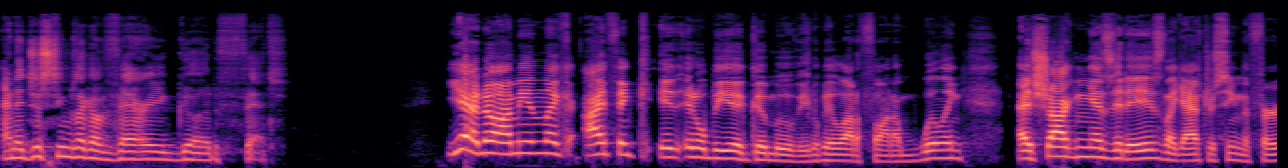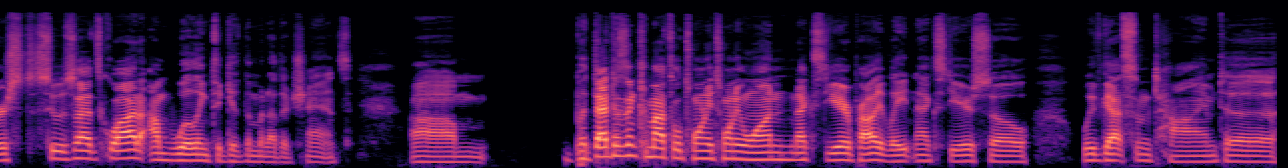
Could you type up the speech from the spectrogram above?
and it just seems like a very good fit. Yeah, no, I mean, like, I think it, it'll be a good movie. It'll be a lot of fun. I'm willing, as shocking as it is, like after seeing the first Suicide Squad, I'm willing to give them another chance. Um, but that doesn't come out till 2021 next year, probably late next year. So we've got some time to,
